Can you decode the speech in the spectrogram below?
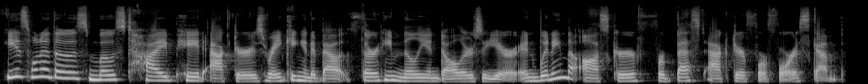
He is one of those most high paid actors, ranking at about $30 million a year and winning the Oscar for Best Actor for Forrest Gump,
